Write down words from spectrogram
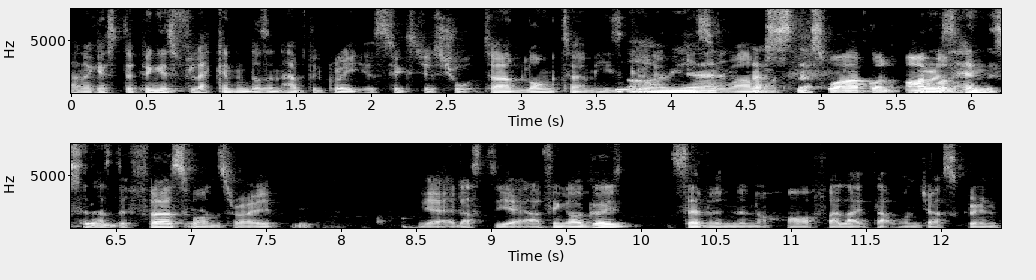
And I guess the thing is, Flekken doesn't have the greatest fixtures short term. Long term, he's good. No, he's yeah, the that's that's why I've gone. I've Whereas gone Henderson has the first ones, right? Yeah. Yeah, that's yeah. I think I'll go seven and a half. I like that one, Jaskrin.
